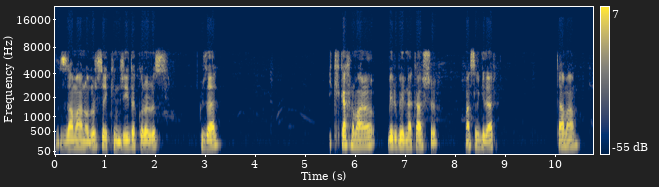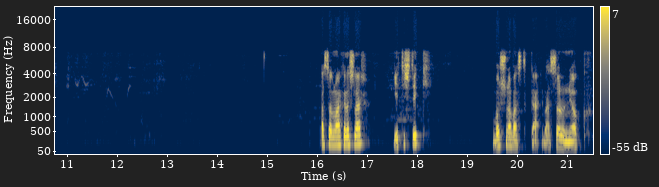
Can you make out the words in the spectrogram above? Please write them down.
Zaman olursa ikinciyi de kurarız. Güzel. İki kahramanı birbirine karşı nasıl gider? Tamam. Basalım arkadaşlar. Yetiştik. Boşuna bastık galiba. Sorun yok.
